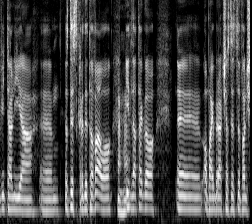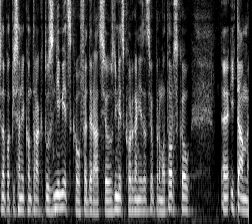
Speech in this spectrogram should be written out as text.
Witalia zdyskredytowało Aha. i dlatego obaj bracia zdecydowali się na podpisanie kontraktu z niemiecką federacją, z niemiecką organizacją promotorską. E, i tam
